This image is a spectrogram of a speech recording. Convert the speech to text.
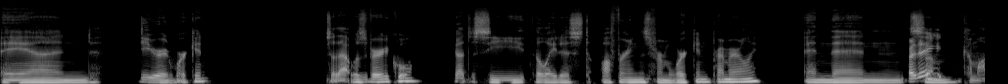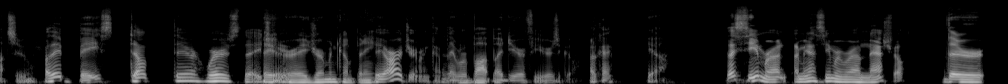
and Deere and Wirtgen. So that was very cool. Got to see the latest offerings from Wirtgen primarily, and then Are they- some Komatsu. Are they based out there? Where's the HQ? They are a German company. They are a German company. They were bought by Deere a few years ago. Okay. Yeah. I see them around. I mean, I see them around Nashville. Their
